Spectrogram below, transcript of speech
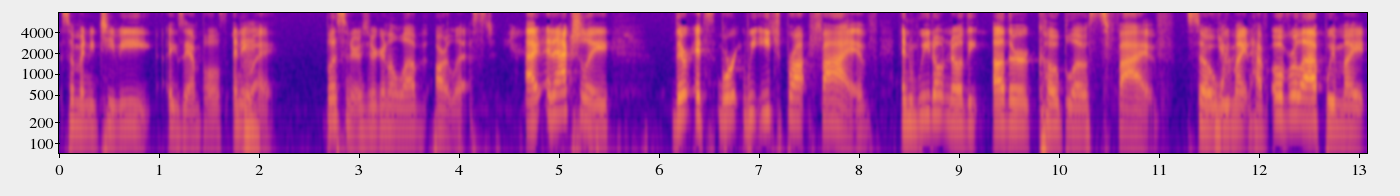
so many TV examples. Anyway, mm. listeners, you're gonna love our list. I, and actually, there it's we're, we each brought five, and we don't know the other co-blost's five. So Yeah. we might have overlap. We might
